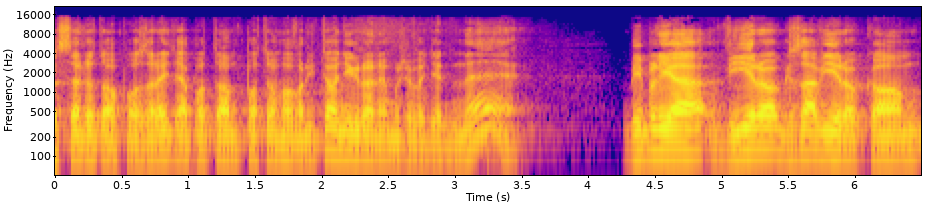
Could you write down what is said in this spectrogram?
se do toho pozrieť a potom, potom hovorí, to nikdo nemůže vědět. Ne. Biblia výrok za výrokom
